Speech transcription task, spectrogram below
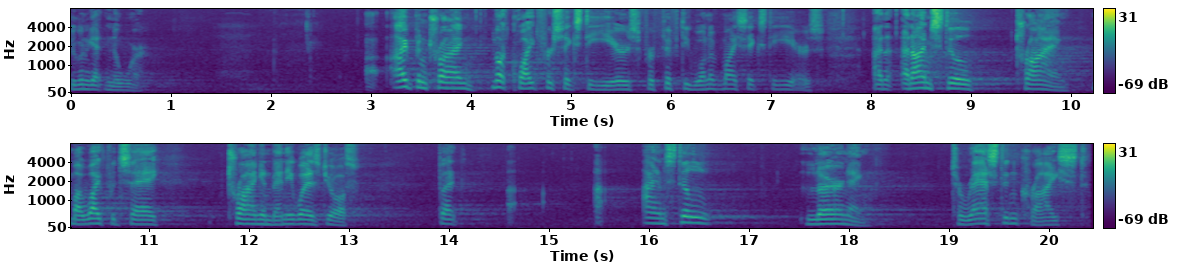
you're going to get nowhere. I've been trying, not quite for 60 years, for 51 of my 60 years, and, and I'm still trying. My wife would say, trying in many ways, Joss. But I, I am still learning to rest in Christ,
